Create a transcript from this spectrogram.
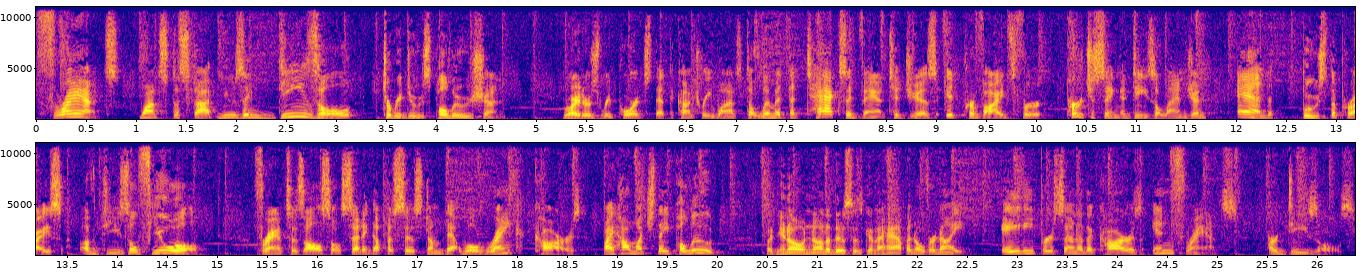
France wants to stop using diesel to reduce pollution. Reuters reports that the country wants to limit the tax advantages it provides for purchasing a diesel engine and boost the price of diesel fuel. France is also setting up a system that will rank cars by how much they pollute. But you know, none of this is going to happen overnight. 80% of the cars in France are diesels.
